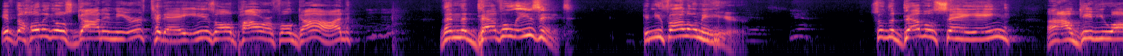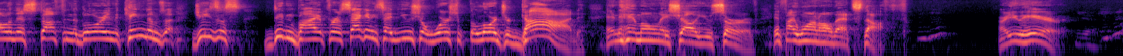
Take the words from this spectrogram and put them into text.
If the Holy Ghost God in the earth today is all-powerful God mm -hmm. then the devil isn't can you follow me here yes. yeah. so the devil's saying I'll give you all of this stuff and the glory and the kingdoms Jesus didn't buy it for a second he said you shall worship the Lord your God and him only shall you serve if I want all that stuff mm -hmm. are you here yes. mm -hmm.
